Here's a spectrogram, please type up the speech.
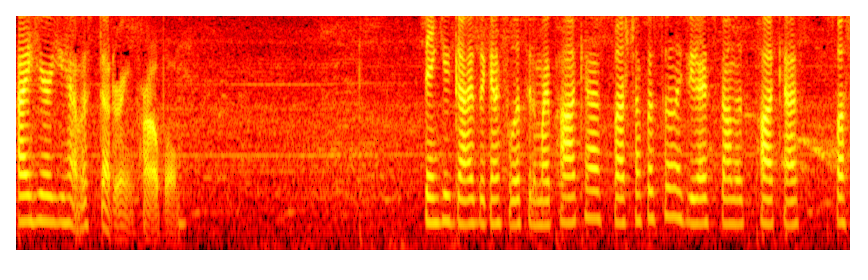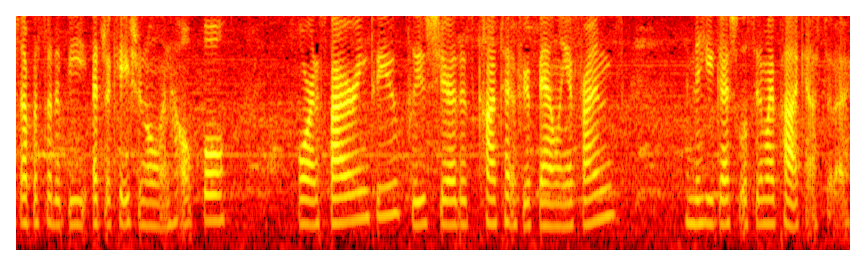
I hear you have a stuttering problem. Thank you guys again for listening to my podcast slash episode. If you guys found this podcast slash episode to be educational and helpful or inspiring to you, please share this content with your family and friends. And thank you guys for listening to my podcast today.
